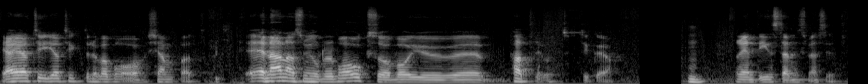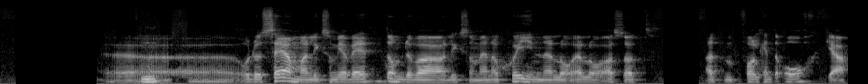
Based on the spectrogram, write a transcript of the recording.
Ja, jag, ty jag tyckte det var bra kämpat. En annan som gjorde det bra också var ju eh, Patriot, tycker jag. Mm. Rent inställningsmässigt. Mm. och då ser man liksom, jag vet inte om det var liksom energin eller, eller alltså att, att folk inte orkar.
